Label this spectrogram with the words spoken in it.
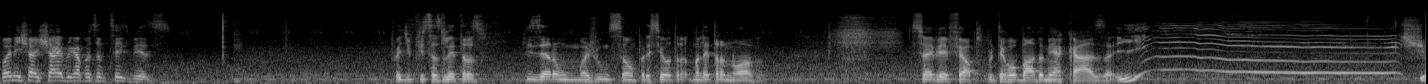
Fanny Shai Shai, obrigado pelo recibo de seis meses. Foi difícil, as letras fizeram uma junção, parecia outra, uma letra nova. Você vai ver Phelps por ter roubado a minha casa. Xu!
